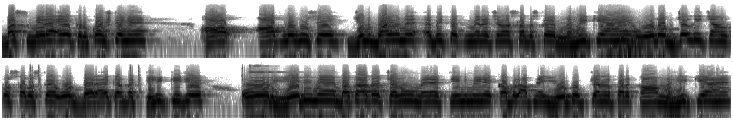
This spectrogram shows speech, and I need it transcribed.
बस मेरा एक रिक्वेस्ट है। आप आप लोगों से, जिन भाइयों ने अभी तक मेरा चैनल सब्सक्राइब नहीं किया है, वो लोग जल्दी चैनल को सब्सक्राइब और बेल आइकन पर क्लिक कीजिए। और ये भी मैं बताता चलूँ, मैंने तीन महीने कबल अपने यूट्यूब चैनल पर काम नहीं किया है,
